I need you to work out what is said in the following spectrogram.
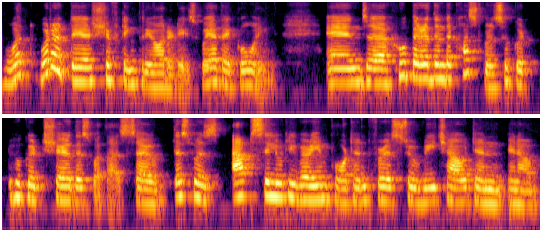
what what are their shifting priorities where they're going and uh, who better than the customers who could who could share this with us. So this was absolutely very important for us to reach out and you know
